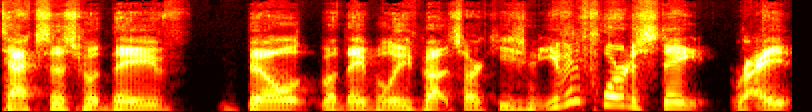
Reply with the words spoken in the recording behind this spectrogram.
Texas, what they've built, what they believe about Sarkisian, even Florida State, right?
